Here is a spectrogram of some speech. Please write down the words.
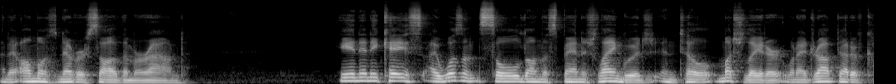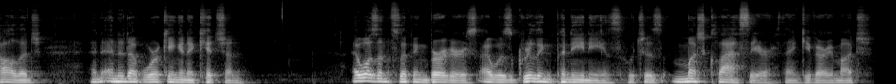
and I almost never saw them around. In any case, I wasn't sold on the Spanish language until much later when I dropped out of college and ended up working in a kitchen. I wasn't flipping burgers, I was grilling paninis, which is much classier, thank you very much.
